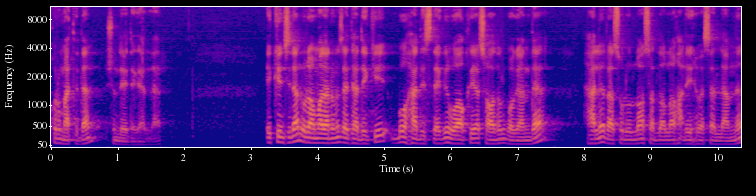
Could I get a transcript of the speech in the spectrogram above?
hurmatidan shunday deganlar. Ikkinchidan ulamolarimiz aytadiki bu hadisdagi voqea sodir bo'lganda hali rasululloh sollallohu alayhi vasallamni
